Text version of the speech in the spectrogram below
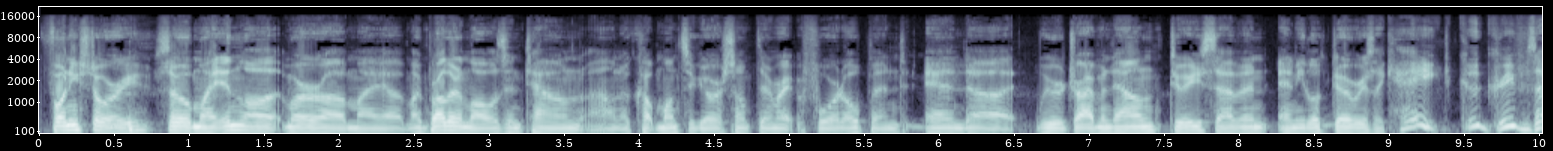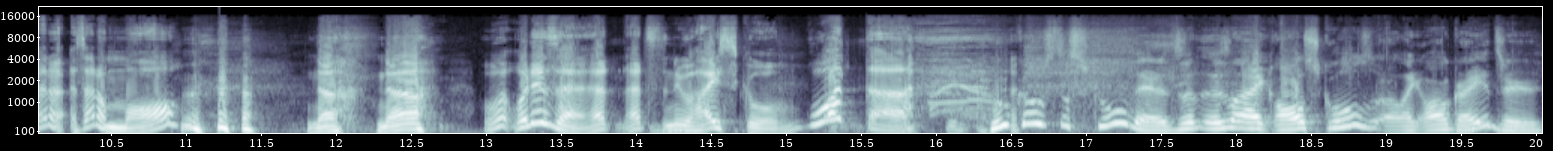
funny story. So my in-law or uh, my uh, my brother-in-law was in town I don't know, a couple months ago or something, right before it opened, and uh, we were driving down 287, and he looked over. He's like, "Hey, good grief, is that a is that a mall?" no, no. What what is that? that? That's the new high school. What the? Who goes to school there? Is it, is it like all schools or like all grades or?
